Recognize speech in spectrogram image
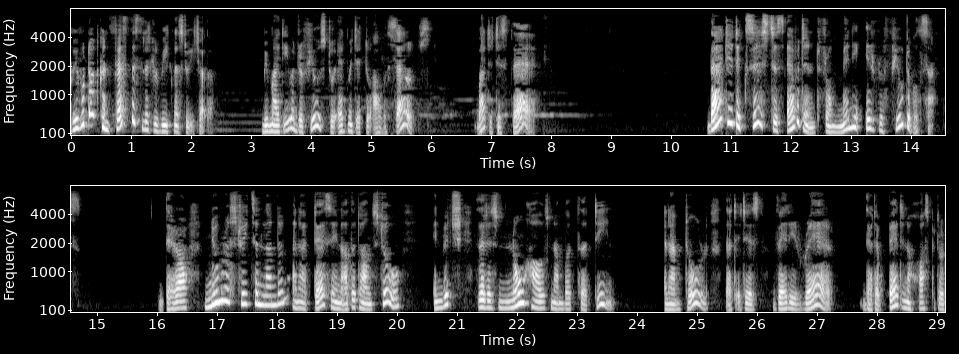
We would not confess this little weakness to each other. We might even refuse to admit it to ourselves. But it is there. That it exists is evident from many irrefutable signs. There are numerous streets in London, and I dare say in other towns too, in which there is no house number 13, and I am told that it is very rare that a bed in a hospital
